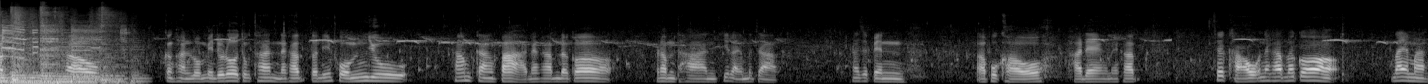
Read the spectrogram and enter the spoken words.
ครับ ชาวกังหันลมเอโดโรทุกท่านนะครับ ตอนนี้ผมอยู่ท่ามกลางป่านะครับ แล้วก็ลำธารที่ไหลมาจาก น่าจะเป็นภูเขาผาแดงนะครับเทือกเขานะครับ แล้วก็ไร่มัน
